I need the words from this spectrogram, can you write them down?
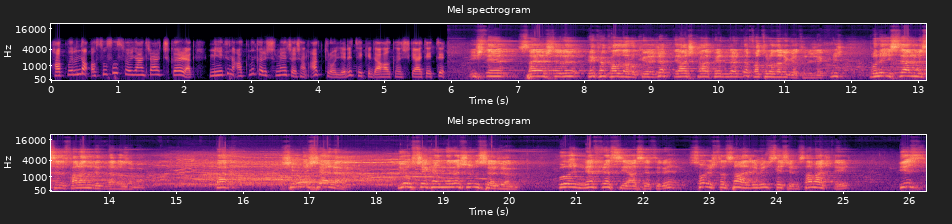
haklarında asılsız söylentiler çıkararak milletin aklını karıştırmaya çalışan AK trolleri Tekirdağ halkına şikayet etti. İşte sayaçları PKK'lılar okuyacak, DHKP'liler de faturaları götürecekmiş. Bunu ister misiniz falan dediler o zaman. Bak, şimdi şöyle, yuh çekenlere şunu söylüyorum. Bu nefret siyasetini sonuçta sadece bir seçim, savaş değil. Biz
